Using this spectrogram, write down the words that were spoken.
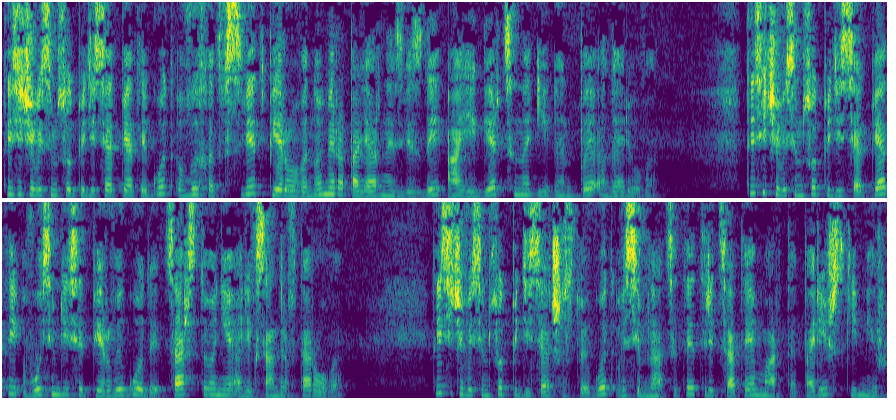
1855 год, выход в свет первого номера полярной звезды А.И. Герцена и Н.П. Огарева. 1855-81 годы, царствование Александра II. 1856 год, 18-30 марта, Парижский мир.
